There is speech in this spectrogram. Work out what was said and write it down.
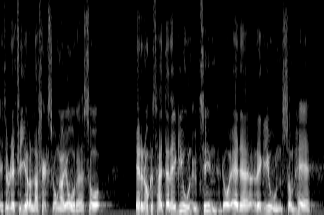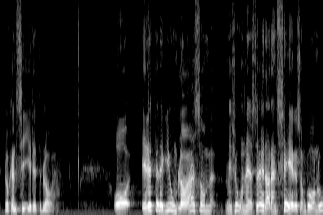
jeg tror det er fire eller seks ganger i året så er det noe som heter Regionutsyn. Da er det regionen som har noen sider i dette bladet. Og I dette regionbladet som Misjonen er, så er det en serie som går nå.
